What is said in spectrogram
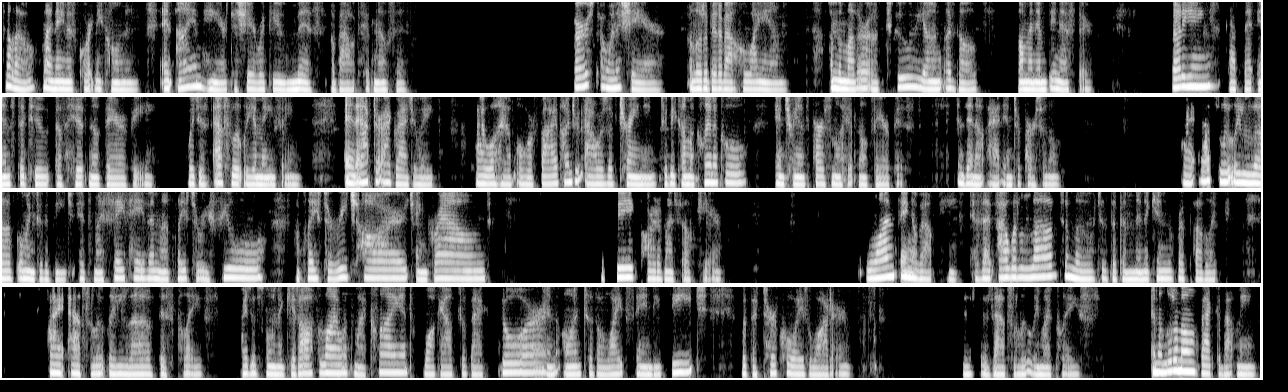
Hello, my name is Kourtney Coleman, and I am here to share with you myths about hypnosis. First, I want to share a little bit about who I am. I'm the mother of two young adults. I'm an empty nester, studying at the Institute of Hypnotherapy, which is absolutely amazing. And after I graduate, I will have over 500 hours of training to become a clinical and transpersonal hypnotherapist. And then I'll add interpersonal. I absolutely love going to the beach. It's my safe haven, my place to refuel, a place to recharge and ground. A big part of my self care. One thing about me is that I would love to move to the Dominican Republic. I absolutely love this place. I just want to get offline with my client, walk out the back door and onto the white sandy beach with the turquoise water. This is absolutely my place. And a little known fact about me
